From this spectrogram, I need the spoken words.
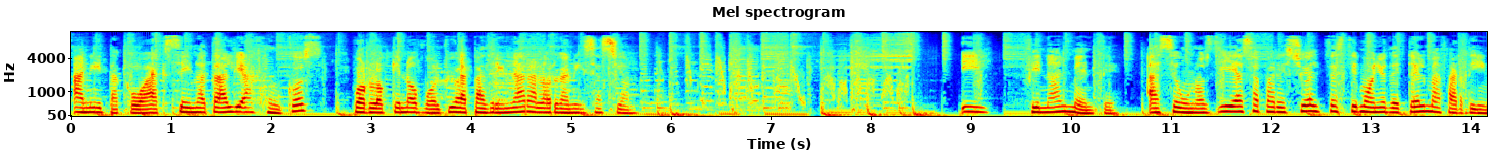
Anita Coax y Natalia Juncos, por lo que no volvió a padrinar a la organización. Y, finalmente, hace unos días apareció el testimonio de Telma Fardín.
